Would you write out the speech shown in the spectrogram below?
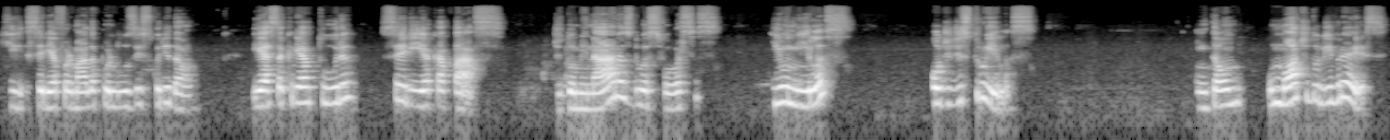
que seria formada por luz e escuridão. E essa criatura seria capaz de dominar as duas forças e uni-las ou de destruí-las. Então, o mote do livro é esse.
